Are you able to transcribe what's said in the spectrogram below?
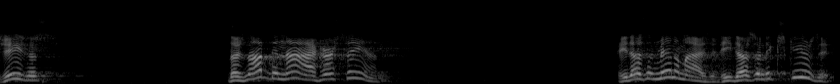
Jesus does not deny her sin. He doesn't minimize it, he doesn't excuse it.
